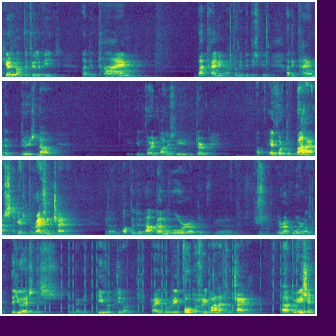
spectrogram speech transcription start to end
here comes the Philippines. At the time, bad timing actually, the dispute. At the time that there is now, in foreign policy term, effort to balance against the rising China, you know, up to the Afghan war, up the uh, Iraq war, the U.S. is like a pivot, you know, trying to refocus, rebalance to China, uh, to Asia.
